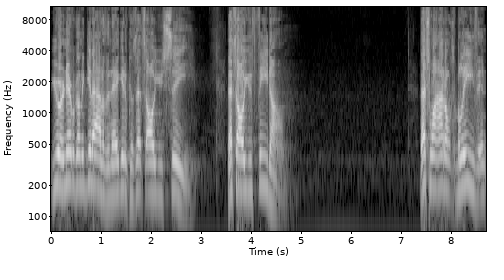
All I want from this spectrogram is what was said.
you are never going to get out of the negative because that's all you see. That's all you feed on. That's why I don't believe in,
